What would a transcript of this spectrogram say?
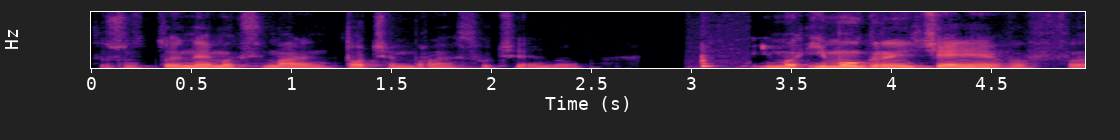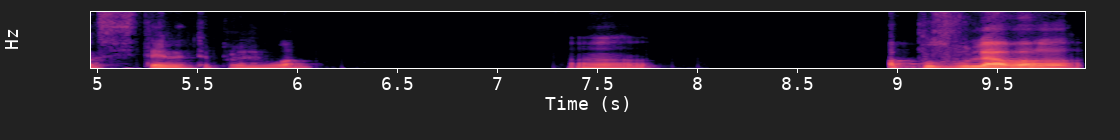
всъщност той не е максимален точен брой в случая, но има, има ограничения в системните правила. А, позволява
